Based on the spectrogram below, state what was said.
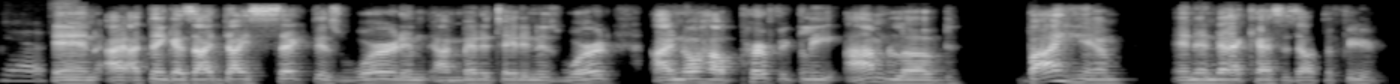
yes. and I, I think as I dissect his word and I meditate in his word, I know how perfectly I'm loved by him. And then that casts out the fear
